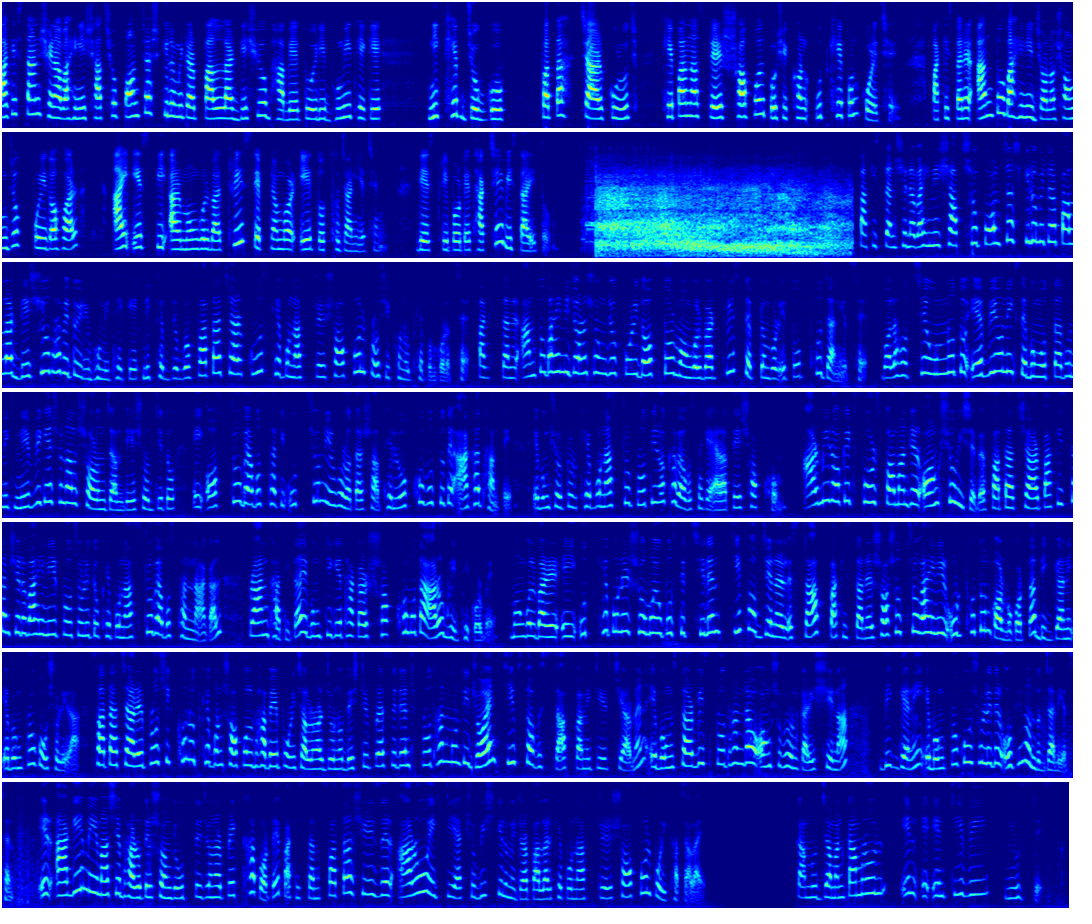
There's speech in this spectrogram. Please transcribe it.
পাকিস্তান সেনাবাহিনী সাতশো পঞ্চাশ কিলোমিটার পাল্লার দেশীয়ভাবে তৈরি ভূমি থেকে নিক্ষেপযোগ্য ফতাহ চার কুরুজ ক্ষেপণাস্ত্রের সফল প্রশিক্ষণ উৎক্ষেপণ করেছে। পাকিস্তানের আন্তঃবাহিনী জনসংযোগ পরিদফার আইএসপিআর মঙ্গলবার ত্রিশ সেপ্টেম্বর এ তথ্য জানিয়েছেন। ডেস্ক রিপোর্টে থাকছে বিস্তারিত। পাকিস্তান সেনাবাহিনী সাতশো পঞ্চাশ কিলোমিটার পাল্লার দেশীয়ভাবে তৈরি ভূমি থেকে নিক্ষেপযোগ্য ফাতা চার ক্রুজ ক্ষেপণাস্ত্রের সফল প্রশিক্ষণ উৎক্ষেপণ করেছে। পাকিস্তানের আন্তঃবাহিনী জনসংযোগ পরিদফতর মঙ্গলবার ত্রিশ সেপ্টেম্বর এ তথ্য জানিয়েছে। বলা হচ্ছে, উন্নত এভিওনিক্স এবং অত্যাধুনিক নেভিগেশনাল সরঞ্জাম দিয়ে সজ্জিত এই অস্ত্র ব্যবস্থাটি উচ্চ নির্ভুলতার সাথে লক্ষ্যবস্তুতে আঘাত হানতে এবং শত্রুর ক্ষেপণাস্ত্র প্রতিরক্ষা ব্যবস্থাকে এড়াতে সক্ষম। আর্মি রকেট ফোর্স কমান্ডের অংশ হিসেবে ফাতা চার পাকিস্তান সেনাবাহিনীর প্রচলিত ক্ষেপণাস্ত্র ব্যবস্থার নাগাল প্রাণঘাতিতা এবং টিকে থাকার সক্ষমতা আরও বৃদ্ধি করবে। মঙ্গলবারের এই উৎক্ষেপণের সময় উপস্থিত ছিলেন চিফ অব জেনারেল স্টাফ পাকিস্তানের সশস্ত্র বাহিনীর ঊর্ধ্বতন কর্মকর্তা, বিজ্ঞানী এবং প্রকৌশলীরা। ফাতা চারের প্রশিক্ষণ উৎক্ষেপণ সফলভাবে পরিচালনার জন্য দেশটির প্রেসিডেন্ট, প্রধানমন্ত্রী, জয়েন্ট চিফস অব স্টাফ কমিটির চেয়ারম্যান এবং সার্ভিস প্রধানরাও অংশগ্রহণকারী সেনা বিজ্ঞানী এবং প্রকৌশলীদের অভিনন্দন জানিয়েছেন। এর আগে মে মাসে ভারতের সঙ্গে উত্তেজনার প্রেক্ষাপটে পাকিস্তান ফাতা সিরিজের আরও একটি একশো বিশ কিলোমিটার পালার ক্ষেপণাস্ত্রের সফল পরীক্ষা চালায়। Kamruzzaman Kamrul N A N TV, news desk.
